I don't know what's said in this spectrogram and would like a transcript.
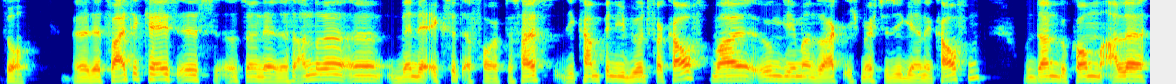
So, äh, der zweite Case ist sozusagen der, das andere, äh, wenn der Exit erfolgt. Das heißt, die Company wird verkauft, weil irgendjemand sagt, ich möchte sie gerne kaufen und dann bekommen alle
